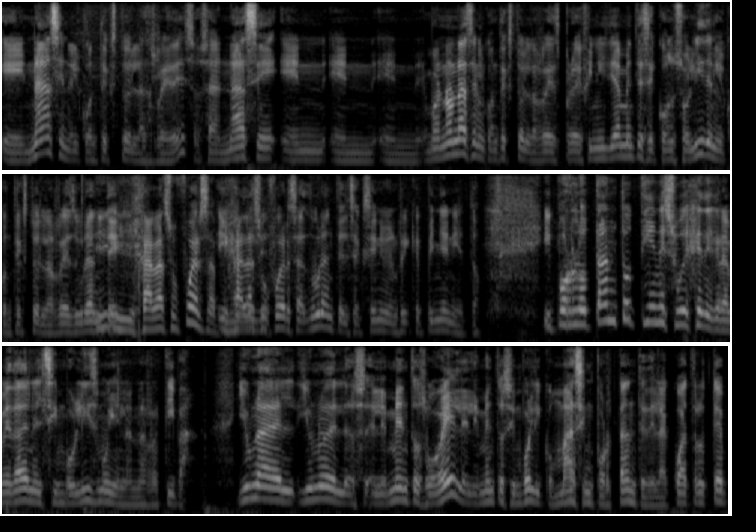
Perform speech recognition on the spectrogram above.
eh, nace en el contexto de las redes, o sea, nace en, en, en- bueno, no nace en el contexto de las redes, pero definitivamente se consolida en el contexto de las redes Y, durante y jala su fuerza. y jala su fuerza durante el sexenio de Enrique Peña Nieto. Y por lo tanto tiene su eje de gravedad en el simbolismo y en la narrativa. Y, una y uno de los elementos, o el elemento simbólico más importante de la 4T,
